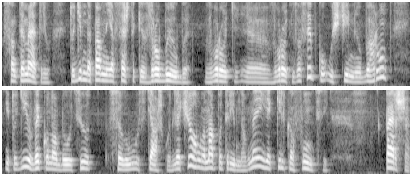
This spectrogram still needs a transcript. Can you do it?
сантиметрів. Тоді б, напевне, я все ж таки зробив би зворот, е, зворотню засипку, ущільнив би ґрунт, і тоді виконав би оцю силову стяжку. Для чого вона потрібна? В неї є кілька функцій. Перше,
